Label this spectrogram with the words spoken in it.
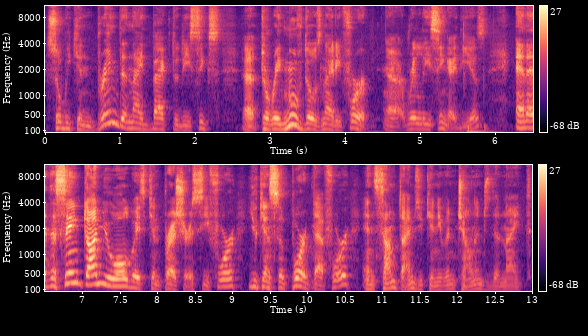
so we can bring the knight back to d6 uh, to remove those 94 uh, releasing ideas. And at the same time, you always can pressure c4, you can support f4, and sometimes you can even challenge the knight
